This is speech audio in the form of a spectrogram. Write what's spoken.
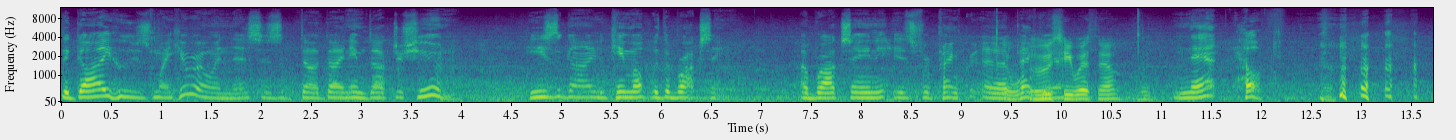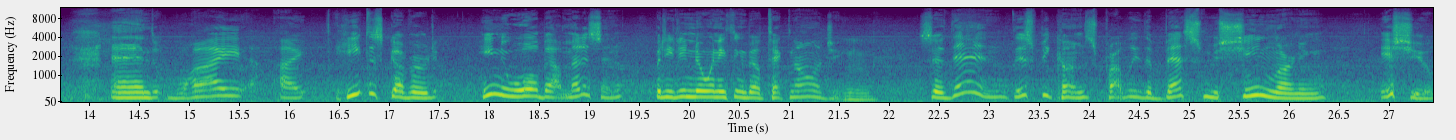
the guy who's my hero in this is a guy named Dr. Shun. He's the guy who came up with the Broxane. Abraxane is for pancre- uh, pancreas. Who's he with now? Nat Health. and why I he discovered he knew all about medicine, but he didn't know anything about technology. Mhm. So then this becomes probably the best machine learning issue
